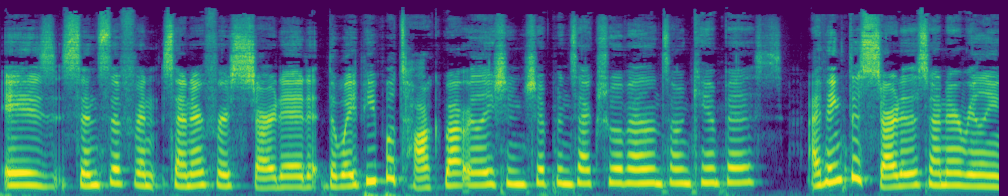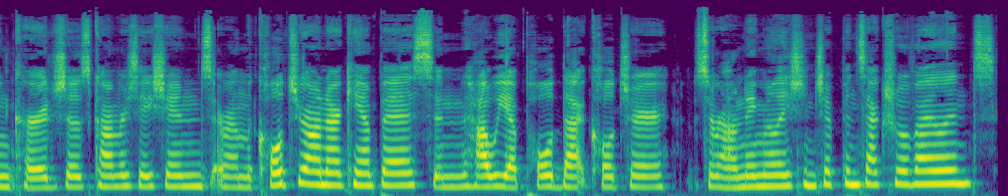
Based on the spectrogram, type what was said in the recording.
is since the center first started, the way people talk about relationship and sexual violence on campus. I think the start of the center really encouraged those conversations around the culture on our campus and how we uphold that culture surrounding relationship and sexual violence.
